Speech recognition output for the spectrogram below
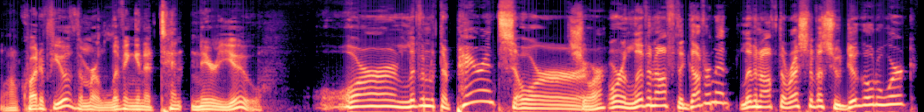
Well, quite a few of them are living in a tent near you. or living with their parents or Sure. or living off the government, living off the rest of us who do go to work.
